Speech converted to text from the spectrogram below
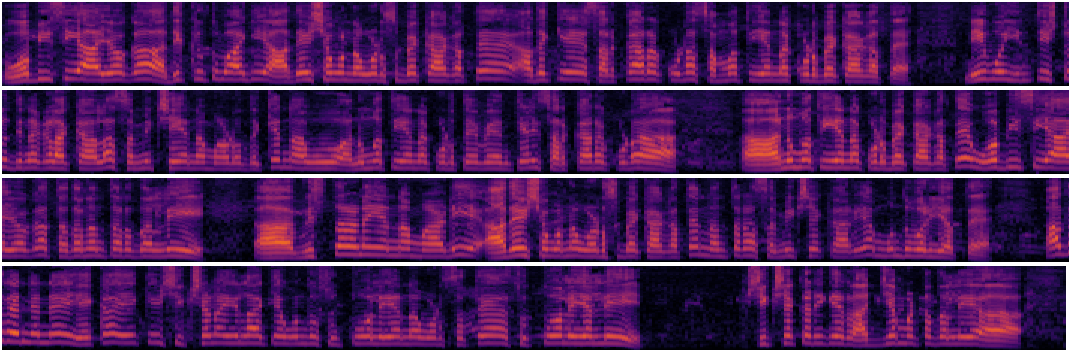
ಒ ಬಿ ಸಿ ಆಯೋಗ ಅಧಿಕೃತವಾಗಿ ಆದೇಶವನ್ನು ಹೊರಡಿಸಬೇಕಾಗತ್ತೆ. ಅದಕ್ಕೆ ಸರ್ಕಾರ ಕೂಡ ಸಮ್ಮತಿಯನ್ನು ಕೊಡಬೇಕಾಗತ್ತೆ. ನೀವು ಇಂತಿಷ್ಟು ದಿನಗಳ ಕಾಲ ಸಮೀಕ್ಷೆಯನ್ನು ಮಾಡೋದಕ್ಕೆ ನಾವು ಅನುಮತಿಯನ್ನು ಕೊಡ್ತೇವೆ ಅಂತೇಳಿ ಸರ್ಕಾರ ಕೂಡ ಅನುಮತಿಯನ್ನು ಕೊಡಬೇಕಾಗತ್ತೆ. ಒ ಬಿ ಸಿ ಆಯೋಗ ತದನಂತರದಲ್ಲಿ ವಿಸ್ತರಣೆಯನ್ನು ಮಾಡಿ ಆದೇಶವನ್ನು ಹೊರಡಿಸಬೇಕಾಗತ್ತೆ. ನಂತರ ಸಮೀಕ್ಷೆ ಕಾರ್ಯ ಮುಂದುವರಿಯುತ್ತೆ. ಆದರೆ ನಿನ್ನೆ ಏಕಾಏಕಿ ಶಿಕ್ಷಣ ಇಲಾಖೆ ಒಂದು ಸುತ್ತೋಲೆಯನ್ನು ಹೊರಡಿಸುತ್ತೆ. ಸುತ್ತೋಲೆಯಲ್ಲಿ ಶಿಕ್ಷಕರಿಗೆ ರಾಜ್ಯ ಮಟ್ಟದಲ್ಲಿ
